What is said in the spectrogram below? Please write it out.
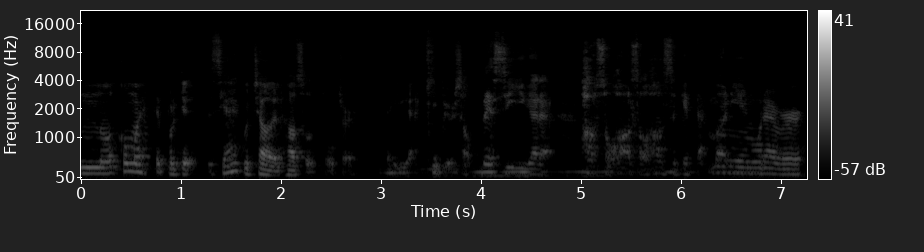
no como este, porque si has escuchado el hustle culture, that you gotta keep yourself busy, you gotta hustle, hustle, hustle, get that money and whatever.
